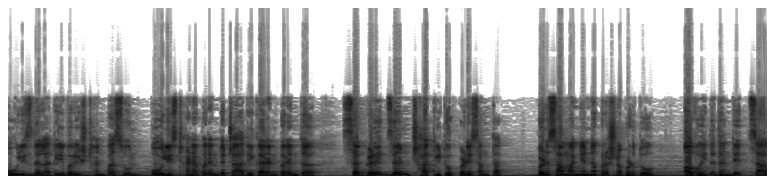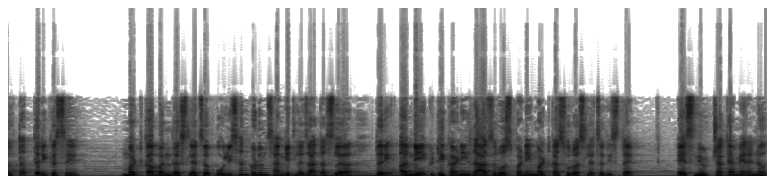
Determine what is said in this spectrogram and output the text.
पोलीस दलातील वरिष्ठांपासून पोलीस ठाण्यापर्यंतच्या अधिकाऱ्यांपर्यंत सगळेच जण छाती ठोकपणे सांगतात पण सामान्यांना प्रश्न पडतो अवैध धंदे चालतात तरी कसे? मटका बंद असल्याचं पोलिसांकडून सांगितलं जात असलं तरी अनेक ठिकाणी राजरोसपणे मटका सुरू असल्याचं दिसतंय. एस न्यूजच्या कॅमेऱ्यानं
